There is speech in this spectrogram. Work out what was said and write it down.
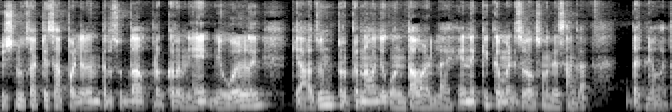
विष्णूसाठी सापडल्यानंतर सुद्धा प्रकरण हे निवळलंय की अजून प्रकरणामध्ये कोणता वाढलाय हे नक्की कमेंट्स बॉक्समध्ये सांगा. धन्यवाद.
